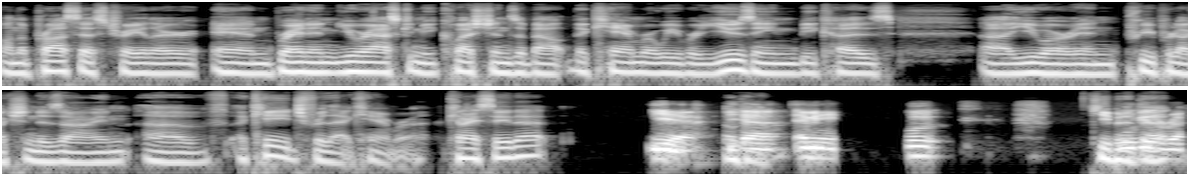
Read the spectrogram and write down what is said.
on the process trailer. And Brandon, you were asking me questions about the camera we were using because uh, you are in pre-production design of a cage for that camera. Can I say that? Yeah, okay. yeah. I mean, we'll keep it. We'll get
